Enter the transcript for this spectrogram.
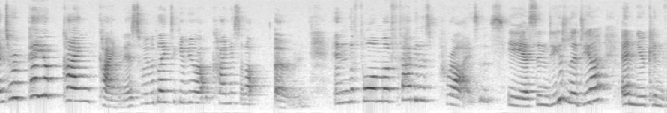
And to repay your kind kindness, we would like to give you a kindness of our own in the form of fabulous prizes. Yes, indeed, Lydia. And you can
